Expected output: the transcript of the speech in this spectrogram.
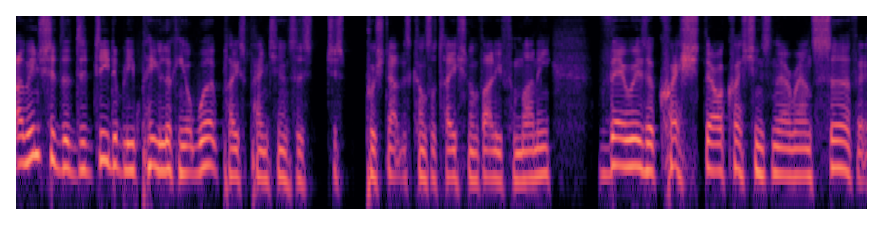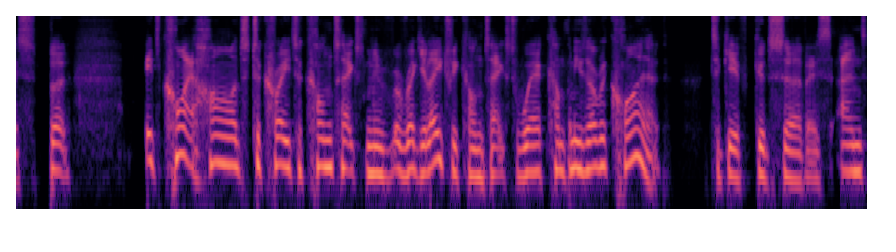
I'm interested that the DWP looking at workplace pensions has just pushed out this consultation on value for money. There is a question, there are questions in there around service, but it's quite hard to create a context and a regulatory context where companies are required to give good service. And,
